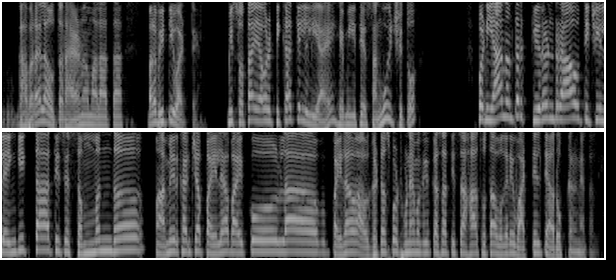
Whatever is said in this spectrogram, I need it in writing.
घाबरायला होतं राहणं मला आता मला भीती वाटते. मी स्वतः यावर टीका केलेली आहे हे मी इथे सांगू इच्छितो. पण यानंतर किरण राव तिची लैंगिकता तिचे संबंध आमिर खानच्या पहिल्या बायकोला पहिला घटस्फोट होण्यामागे कसा तिचा हात होता वगैरे वाटेल ते आरोप करण्यात आले.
